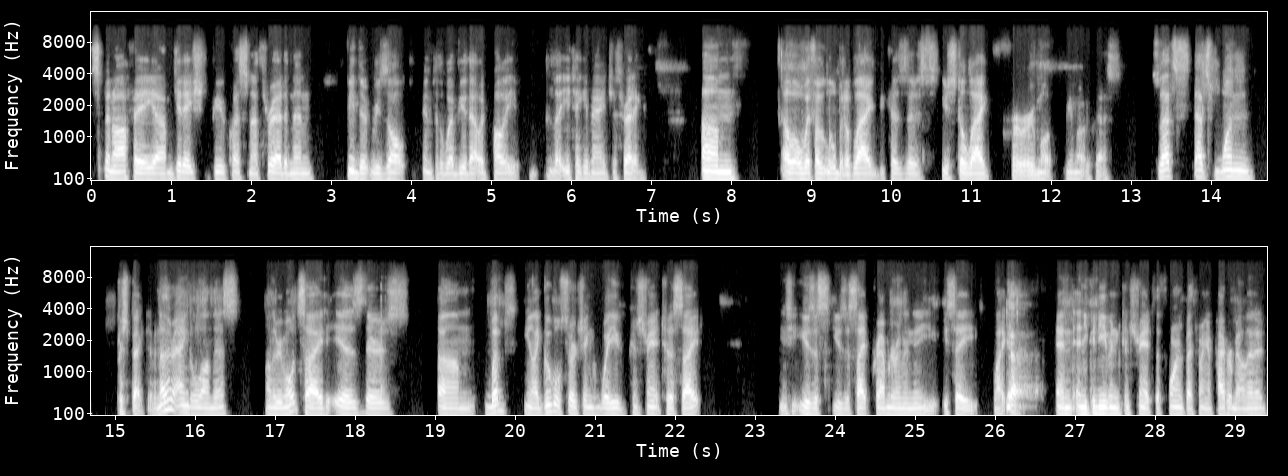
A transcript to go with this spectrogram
spin off a um, get HTTP request in a thread and then feed the result into the web view, that would probably let you take advantage of threading. Um, although with a little bit of lag because there's you still lag for remote remote requests. So that's that's one perspective. Another angle on this on the remote side is there's um, webs, you know, like Google searching where you constrain it to a site. You use a use a site parameter and then you, you say like Yeah, and and you could even constrain it to the forms by throwing a Pipermail. And then it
